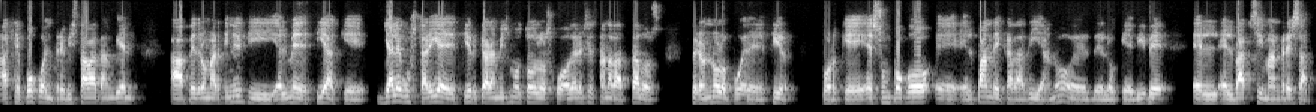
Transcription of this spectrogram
hace poco entrevistaba también a Pedro Martínez y él me decía que ya le gustaría decir que ahora mismo todos los jugadores están adaptados, pero no lo puede decir porque es un poco el pan de cada día, ¿no? de lo que vive el, el Baxi Manresa.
